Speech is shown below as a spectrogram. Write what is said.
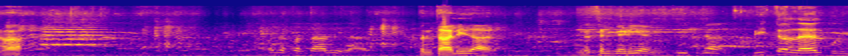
हाँ पैंताली हज़ार नस्ल केड़ी है बीतल लैलपुरी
